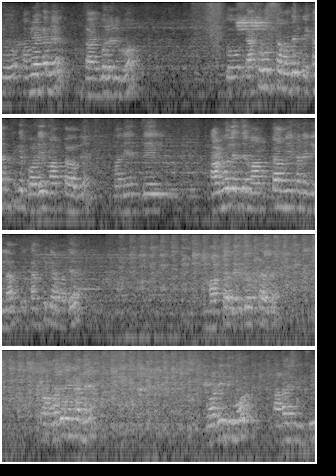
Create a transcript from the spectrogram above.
তো আমরা এখানে দাগ করে নিব। তো এখন হচ্ছে আমাদের এখান থেকে বডির মাপটা হবে মানে যে আরমোলের যে মাপটা আমি এখানে নিলাম, এখান থেকে আমাদের মাপটা বের করতে হবে। তো আমাদের এখানে বডি দিব আঠাশ ইঞ্চি।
